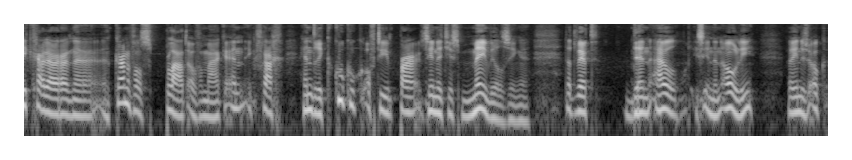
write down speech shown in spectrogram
Ik ga daar een, eh, een carnavalsplaat over maken. En ik vraag Hendrik Koekoek of hij een paar zinnetjes mee wil zingen. Dat werd Den Uil is in een olie. Waarin dus ook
